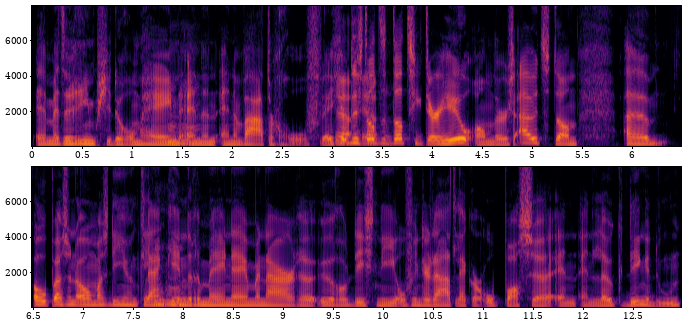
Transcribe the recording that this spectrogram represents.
en met een riempje eromheen Mhm. en, een, en een watergolf. Weet je? Ja, dus ja. dat, dat ziet er heel anders uit dan ehm, opa's en oma's die hun kleinkinderen Mhm. meenemen naar eh, Euro Disney of inderdaad lekker oppassen en, en leuke dingen doen.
